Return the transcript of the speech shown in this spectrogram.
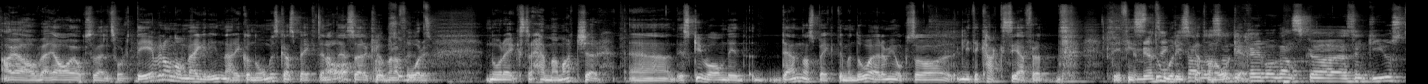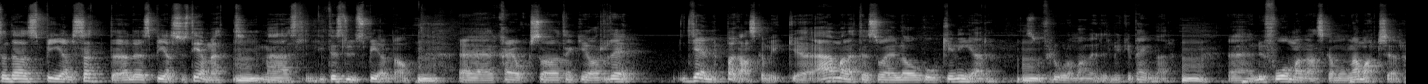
Ja, jag har, jag har också väldigt svårt. Det är väl om de väger in den här ekonomiska aspekten, Ja, att SHL-klubbarna får. Några extra hemmamatcher. Eh, Det ska ju vara om det är den aspekten, men då är de ju också lite kaxiga för att det finns stor risk att man alltså, Det åker. kan ju vara ganska, jag tänker just det där spelsättet, eller spelsystemet Mm. med lite slutspel då. Eh, kan ju också, tänker jag, hjälpa ganska mycket. Är man ett SHL-lag och åker ner Mm. så förlorar man väldigt mycket pengar. Eh, nu får man ganska många matcher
